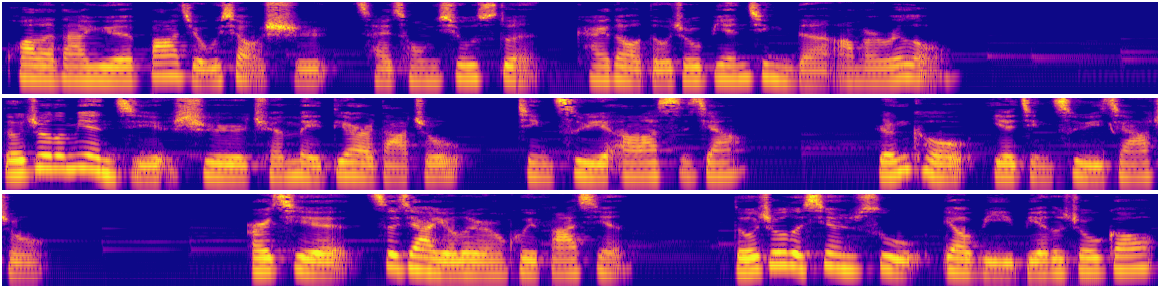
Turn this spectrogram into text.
花了大约八九个小时才从休斯顿开到德州边境的 Amarillo。德州的面积是全美第二大州，仅次于阿拉斯加，人口也仅次于加州。而且自驾游的人会发现，德州的限速要比别的州高。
